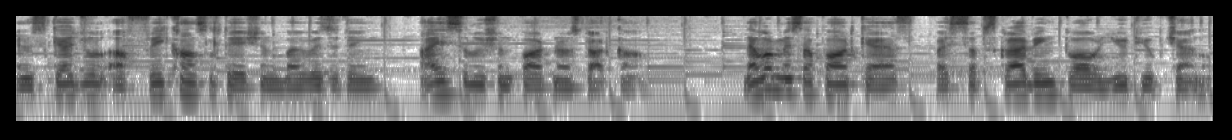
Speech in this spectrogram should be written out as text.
and schedule a free consultation by visiting isolutionpartners.com. Never miss a podcast by subscribing to our YouTube channel.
